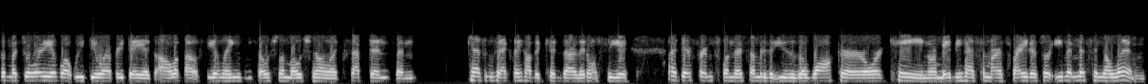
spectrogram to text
the majority of what we do every day is all about feelings and social emotional acceptance, and that's exactly how the kids are. They don't see a difference when there's somebody that uses a walker or a cane, or maybe has some arthritis, or even missing a limb.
